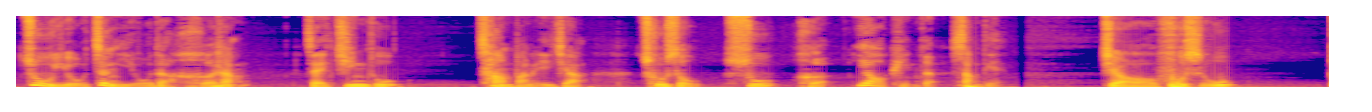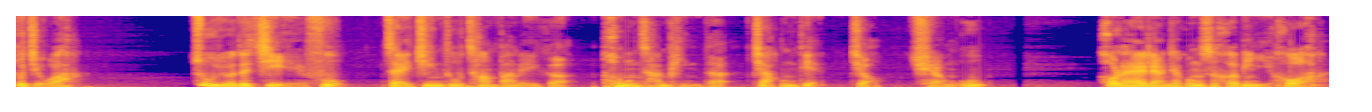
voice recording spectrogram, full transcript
祝友正游的和尚在京都创办了一家出售书和药品的商店，叫富士屋。不久啊，住友的姐夫在京都创办了一个铜产品的加工店，叫全屋。后来两家公司合并以后啊，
